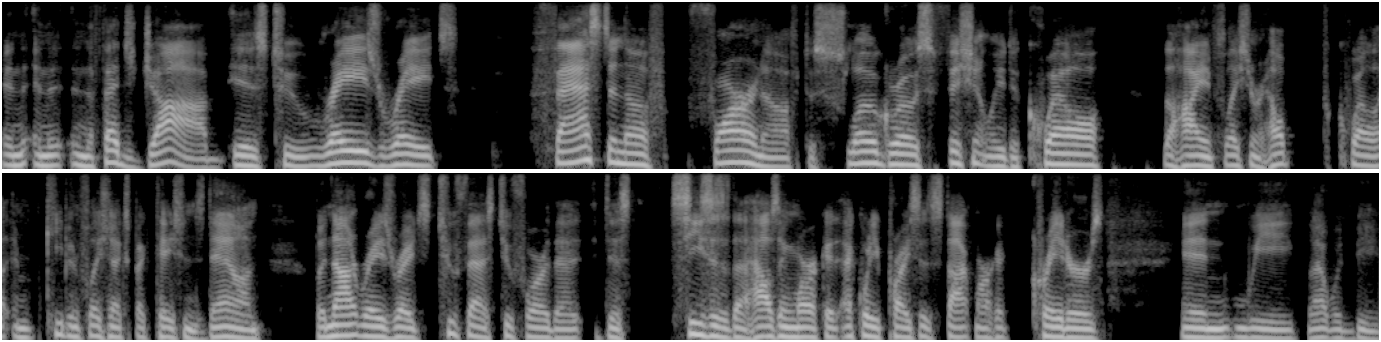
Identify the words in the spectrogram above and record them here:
in, in, in the Fed's job is to raise rates fast enough, far enough to slow growth sufficiently to quell the high inflation or help quell and keep inflation expectations down, but not raise rates too fast, too far that it just seizes the housing market, equity prices, stock market craters, and we that would be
